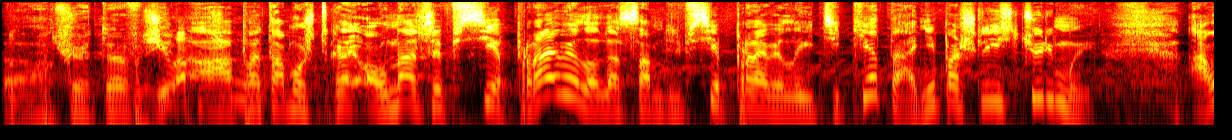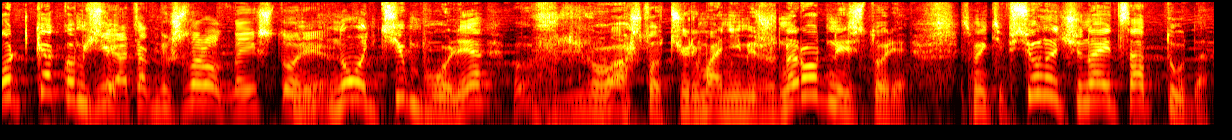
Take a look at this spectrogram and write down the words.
А, это- почему- а потому что а у нас же все правила, на самом деле, все правила этикета, они пошли из тюрьмы. А вот как вам Нет, считаете? это международная история. Ну, тем более, а что, тюрьма не международная история? Смотрите, все начинается оттуда.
